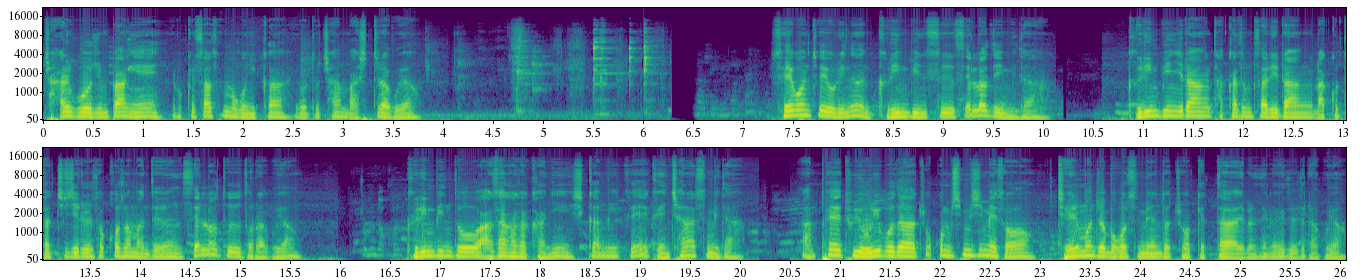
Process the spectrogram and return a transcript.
잘 구워진 빵에 이렇게 싸서 먹으니까 이것도 참 맛있더라고요. 세 번째 요리는 그린빈스 샐러드입니다. 그린빈이랑 닭가슴살이랑 라코타 치즈를 섞어서 만든 샐러드더라고요. 그린빈도 아삭아삭하니 식감이 꽤 괜찮았습니다. 앞에 두 요리보다 조금 심심해서 제일 먼저 먹었으면 더 좋았겠다 이런 생각이 들더라고요.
